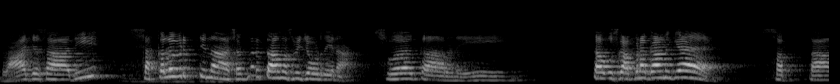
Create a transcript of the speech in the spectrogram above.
राजसादि सकल वृत्ति नाश तामस में जोड़ देना। स्व कारण तब उसका अपना कारण क्या है? सत्ता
